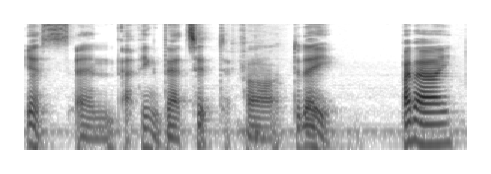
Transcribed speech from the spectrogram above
yes, and I think that's it for today. 拜拜。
